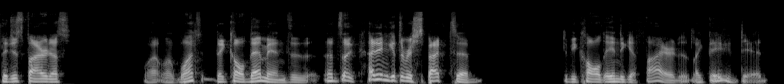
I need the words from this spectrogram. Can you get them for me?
They just fired us. What what, they called them in to it's like i didn't get the respect to to be called in to get fired. Like they did.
